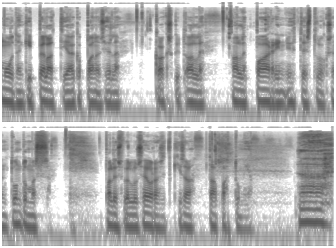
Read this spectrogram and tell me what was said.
muutenkin pelattiin aika paljon siellä 20 alle, alle paarin yhteistuloksen tuntumassa. Paljon Vellu seurasit kisa tapahtumia? Äh,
